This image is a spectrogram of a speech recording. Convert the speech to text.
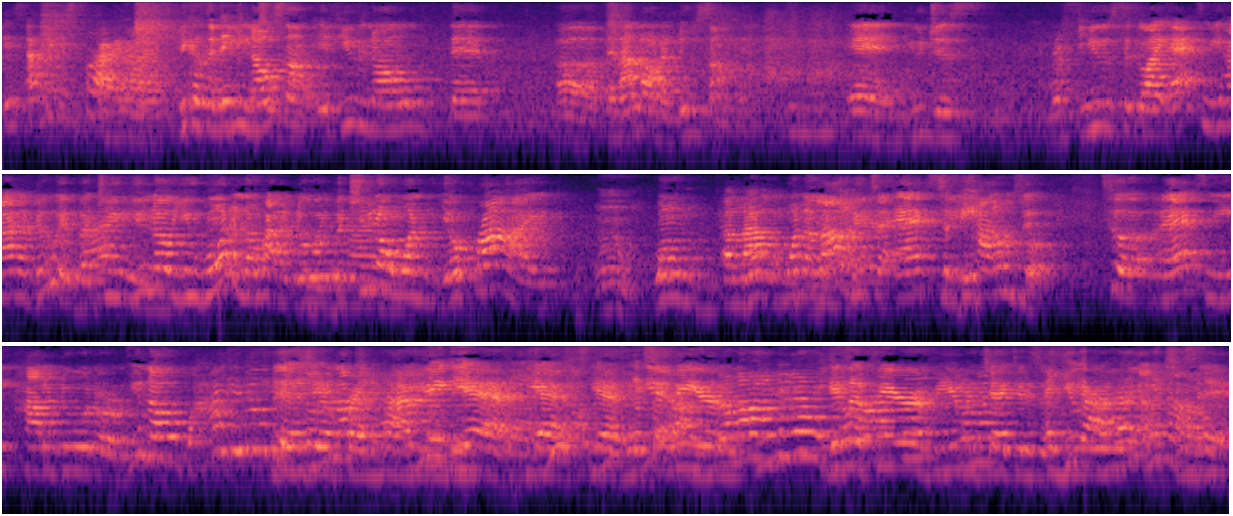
It's. I think it's pride. Right. Because if you know something, if you know that uh, that I know how to do something, mm-hmm. and you just refuse to like ask me how to do it, but right. you you know you want to know how to do it, but right. you don't want your pride mm. won't allow won't, won't allow you to ask to be humble to ask me how to do it or you know how you do this. you're afraid of how I think yeah, yes, yes. It's a fear. Don't know how to do that. It's a fear of being rejected. It's a and you got her, you know,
